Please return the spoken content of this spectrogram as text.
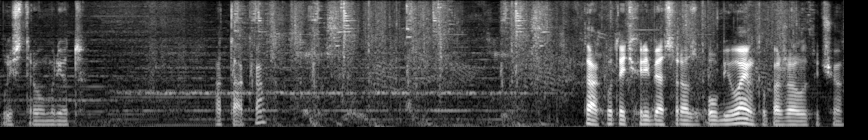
Быстро умрет. Атака. Так, вот этих ребят сразу поубиваем-ка, пожалуй, ты чё?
